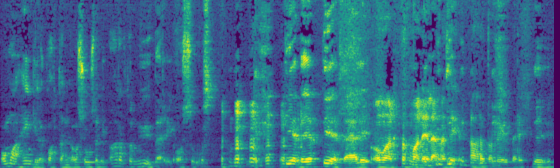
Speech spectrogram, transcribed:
oma henkilökohtainen osuus, eli Arto Nybergin osuus. Tietäjät tietää, eli Oman, oman elämäsi Arto Nyberg. niin.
